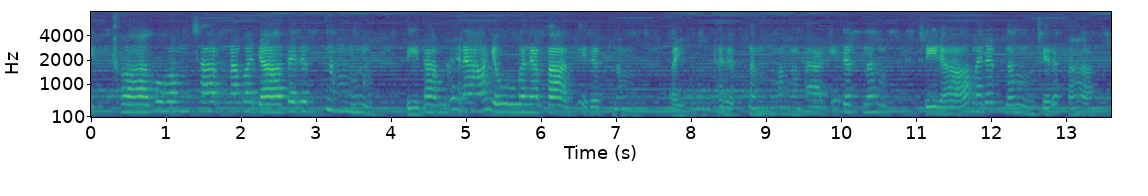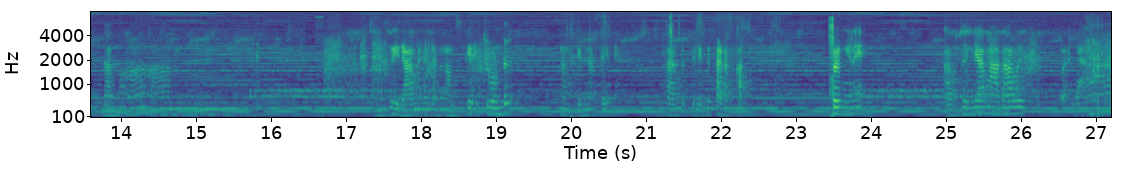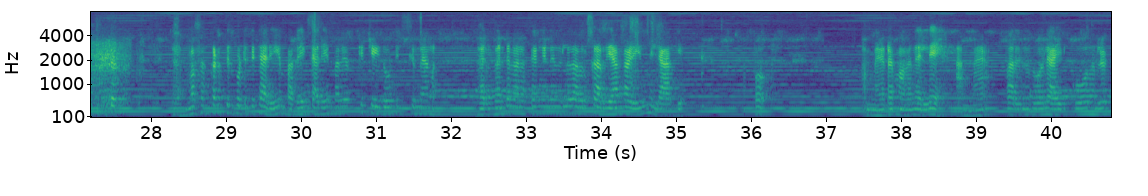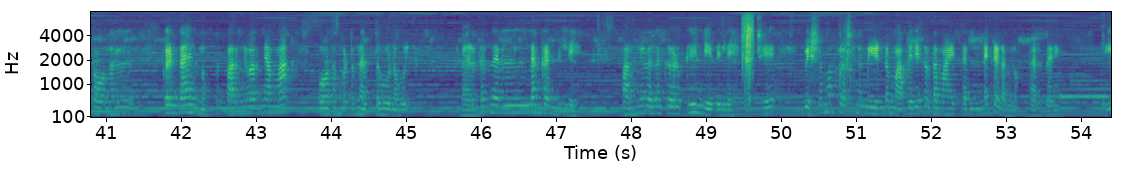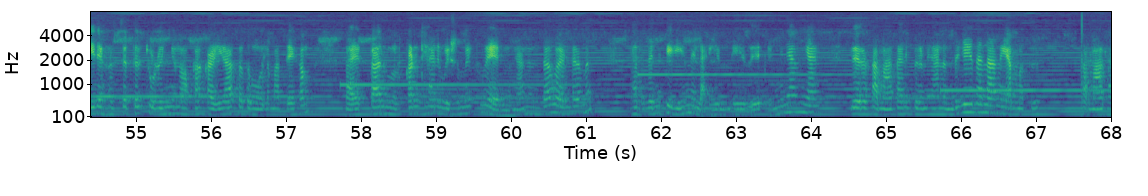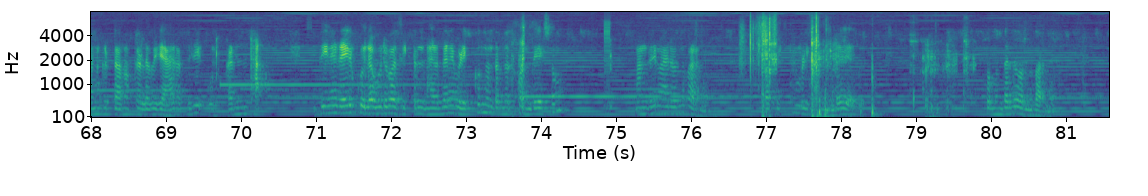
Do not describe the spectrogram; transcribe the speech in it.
ഇക്ഷ്വാകുവംശാർണവജാതരത്നം പീതാംഗനായൗവന ഭാഗ്യരത്നം വൈകുണ്ഠരത്നം മമ ഭാഗ്യരത്നം ശ്രീരാമരത്നം ശിരസ നമാമി. ശ്രീരാമനെ തന്നെ നമസ്കരിച്ചുകൊണ്ട് നമുക്ക് ഇന്നത്തെ ഭാഗത്തിലേക്ക് കടക്കാം. അപ്പൊ ഇങ്ങനെ കൗസല്യ മാതാവ് വല്ലാതെ ധർമ്മസങ്കടത്തിൽപ്പെട്ടിട്ട് കരയും പറയും കരയും പറയും ഒക്കെ ചെയ്തുകൊണ്ടിരിക്കുന്നതാണ് ഭരതന്റെ മനസ്സെങ്ങനെയെന്നുള്ളത് അവർക്ക് അറിയാൻ കഴിയുന്നില്ല ആദ്യം. അപ്പൊ അമ്മയുടെ മകനല്ലേ അമ്മ പറയുന്നത് പോലെ ആയിരിക്കുമോ എന്നുള്ള തോന്നൽ ഒക്കെ ഉണ്ടായിരുന്നു. പറഞ്ഞു പറഞ്ഞ അമ്മ ബോധം കെട്ട് നിലത്ത് വീണുപോയി ഭരതൻ എല്ലാം കണ്ടില്ലേ? പറഞ്ഞതെല്ലാം കേൾക്കുകയും ചെയ്തില്ലേ? പക്ഷേ വിഷമ പ്രശ്നം വീണ്ടും അപരിഹൃതമായി തന്നെ കിടന്നു ഭരതന്. ഈ രഹസ്യത്തിൽ ചുഴിഞ്ഞു നോക്കാൻ കഴിയാത്തത് മൂലം അദ്ദേഹം ഭയത്താലും ഉത്കണ്ഠയാലും വിഷമിക്കുകയായിരുന്നു. ഞാൻ എന്താ വേണ്ടതെന്ന് ഭരതന് തിരിയുന്നില്ല. എന്ത് ചെയ്ത്? എങ്ങനെയാണ് ഞാൻ ഇവരെ സമാധാനിപ്പിക്കുന്നത് ഞാൻ എന്ത് ചെയ്താലാണ് ഈ അമ്മയ്ക്ക് സമാധാനം കിട്ടാന്നൊക്കെ ഉള്ള വിചാരത്തിൽ ഉത്കണ്ഠ. ഇതിനിടയിൽ കുലഗുരു വസിഷ്ഠൻ ഭരതനെ വിളിക്കുന്നുണ്ടെന്നൊരു സന്ദേശം മന്ത്രിമാരോന്ന് പറഞ്ഞു. വസിഷ്ഠൻ വിളിക്കുന്നുണ്ട്. സുമന്ത്രൻ വന്ന് പറഞ്ഞു.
